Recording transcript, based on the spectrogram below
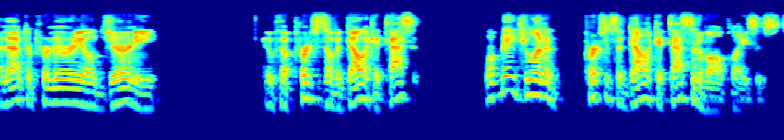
an entrepreneurial journey with the purchase of a delicatessen. What made you want to purchase a delicatessen of all places?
